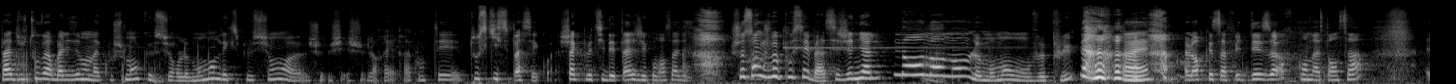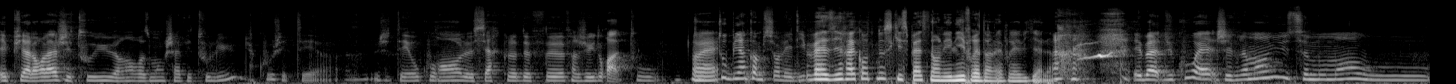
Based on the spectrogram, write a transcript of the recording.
pas du tout verbalisé mon accouchement que sur le moment de l'expulsion, euh, je, je- je leur ai raconté tout ce qui se passait. Quoi. Chaque petit détail, j'ai commencé à dire Oh, Je sens que je veux pousser, bah, c'est génial. Non, non, non, le moment où on veut plus, Ouais. alors que ça fait des heures qu'on attend ça. Et puis alors là, j'ai tout eu, hein. heureusement que j'avais tout lu. Du coup, j'étais euh, j'étais au courant, le cercle de feu, enfin, j'ai eu droit à tout, tout, Ouais. tout bien comme sur les livres. Vas-y, raconte-nous ce qui se passe dans les livres et dans la vraie vie alors. Et bah du coup ouais, j'ai vraiment eu ce moment où,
